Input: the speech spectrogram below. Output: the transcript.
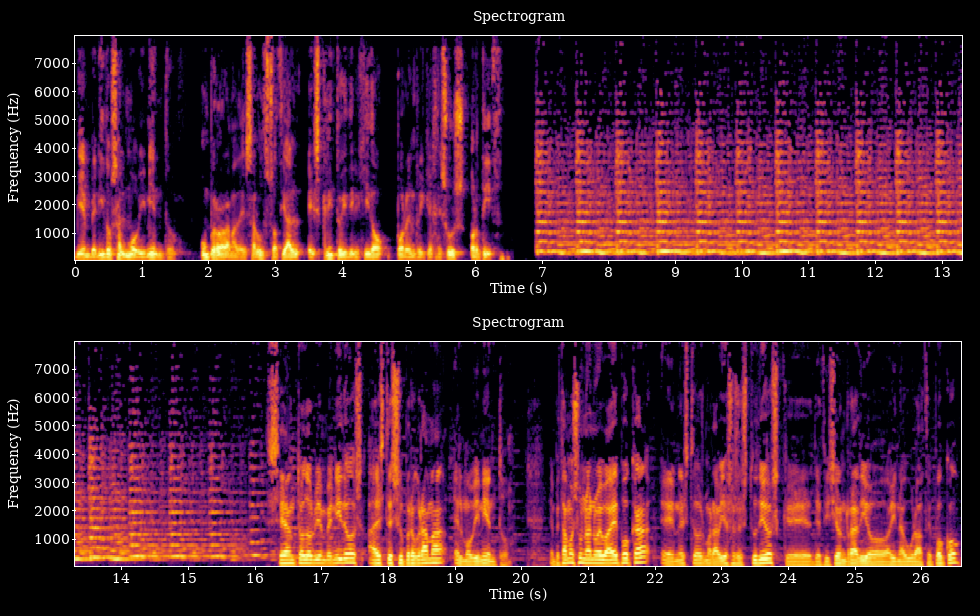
Bienvenidos al Movimiento, un programa de salud social escrito y dirigido por Enrique Jesús Ortiz. Sean todos bienvenidos a este su programa El Movimiento. Empezamos una nueva época en estos maravillosos estudios que Decisión Radio ha inaugurado hace poco,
